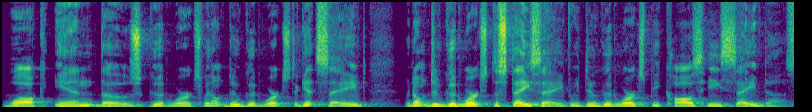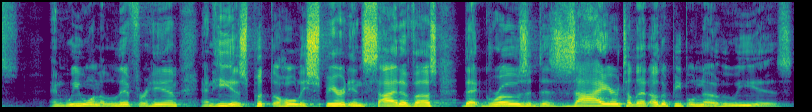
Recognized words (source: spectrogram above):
Walk in those good works. We don't do good works to get saved. We don't do good works to stay saved. We do good works because He saved us. And we want to live for Him, and He has put the Holy Spirit inside of us that grows a desire to let other people know who He is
